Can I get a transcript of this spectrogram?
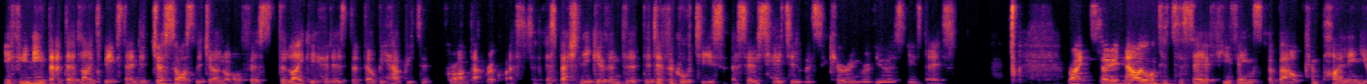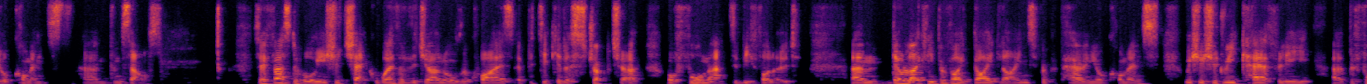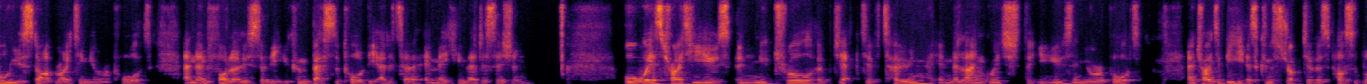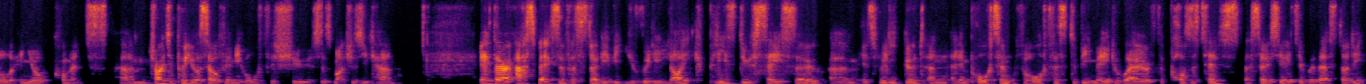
If you need that deadline to be extended, just ask the journal office. The likelihood is that they'll be happy to grant that request, especially given the, the difficulties associated with securing reviewers these days. Right, so now I wanted to say a few things about compiling your comments um, themselves. So first of all, you should check whether the journal requires a particular structure or format to be followed. Um, they'll likely provide guidelines for preparing your comments, which you should read carefully uh, before you start writing your report and then follow so that you can best support the editor in making their decision. Always try to use a neutral, objective tone in the language that you use in your report and try to be as constructive as possible in your comments. Um, try to put yourself in the author's shoes as much as you can. If there are aspects of the study that you really like, please do say so. Um, it's really good and, and, important for authors to be made aware of the positives associated with their study.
